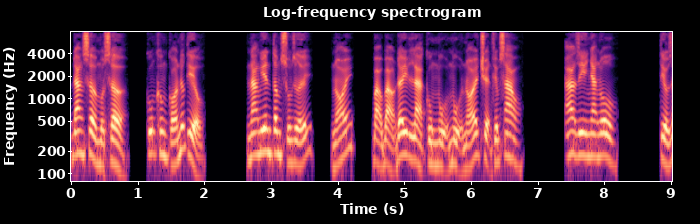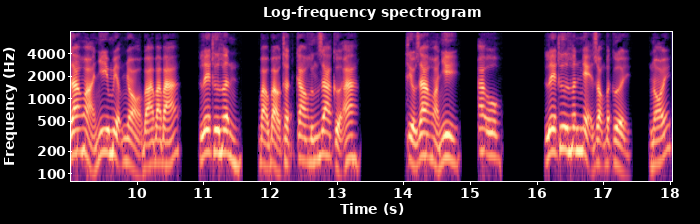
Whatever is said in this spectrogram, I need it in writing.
Đang sờ một sờ, cũng không có nước tiểu. Nàng yên tâm xuống dưới, nói, bảo bảo đây là cùng mụ mụ nói chuyện phiếm sao. A Di Nhang Nô. Tiểu gia hỏa nhi miệng nhỏ bá bá bá, Lê Thư Hân, bảo bảo thật cao hứng ra cửa A. Tiểu gia hỏa nhi, A ô. Lê Thư Hân nhẹ giọng bật cười, nói,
